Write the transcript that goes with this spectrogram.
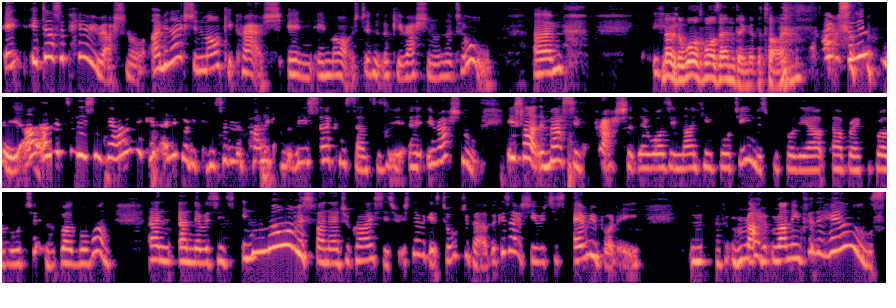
it, it does appear irrational. I mean, actually, the market crash in, in March didn't look irrational at all. Um, no, the world was ending at the time. Absolutely. I, I looked at this and think, how can anybody consider a panic under these circumstances irrational? It's like the massive crash that there was in 1914, just before the out, outbreak of World War World War One, and and there was this enormous financial crisis, which never gets talked about because actually it was just everybody running for the hills,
